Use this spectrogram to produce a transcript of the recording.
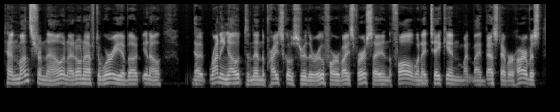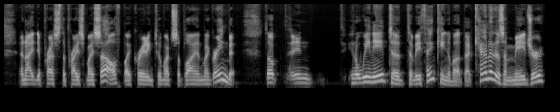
10 months from now and I don't have to worry about, you know, running out and then the price goes through the roof or vice versa in the fall when I take in my best ever harvest and I depress the price myself by creating too much supply in my grain bin. So, I mean, you know, we need to to be thinking about that. Canada is a major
